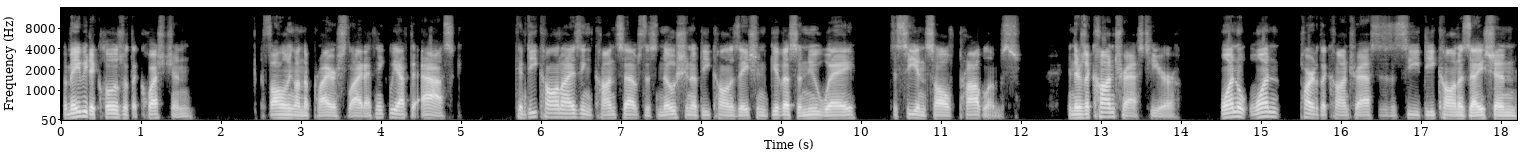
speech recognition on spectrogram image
But maybe to close with a question, following on the prior slide, I think we have to ask can decolonizing concepts, this notion of decolonization, give us a new way to see and solve problems? And there's a contrast here. One, one part of the contrast is to see decolonization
